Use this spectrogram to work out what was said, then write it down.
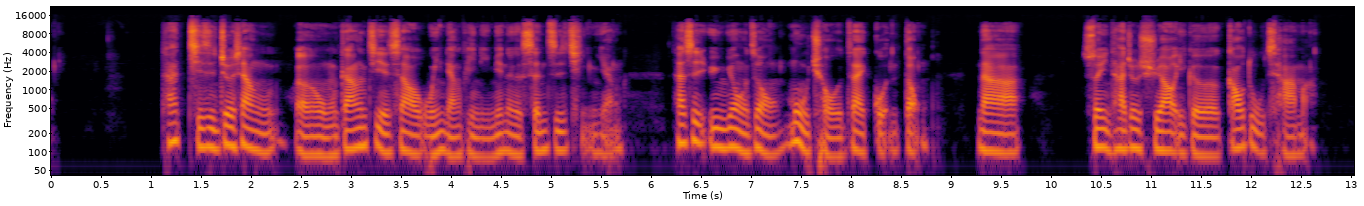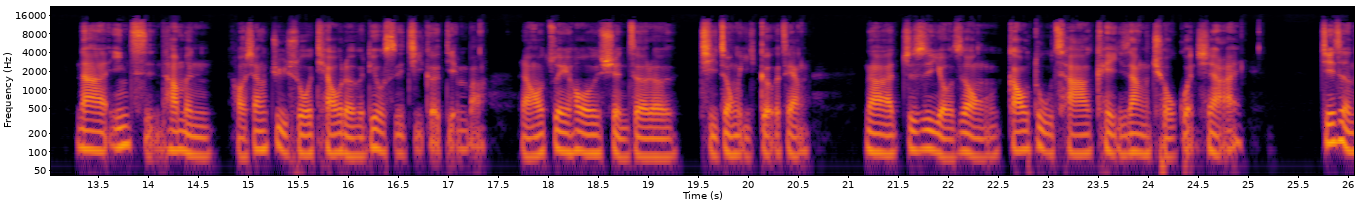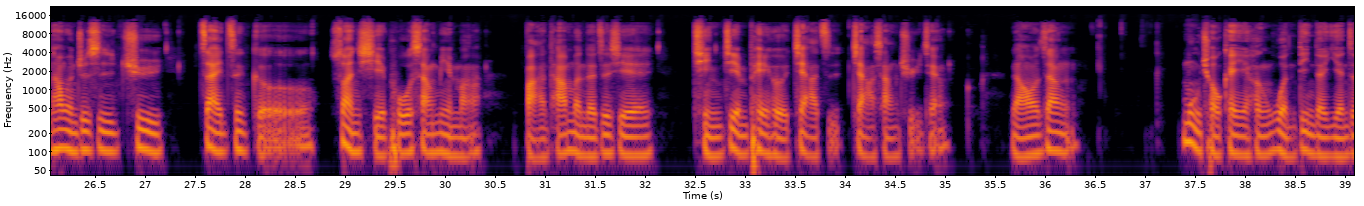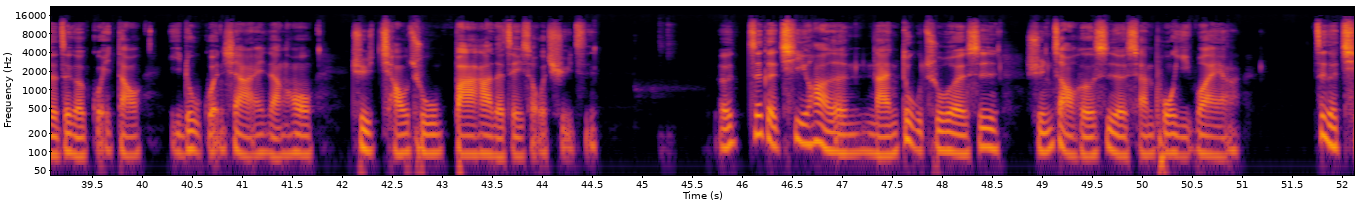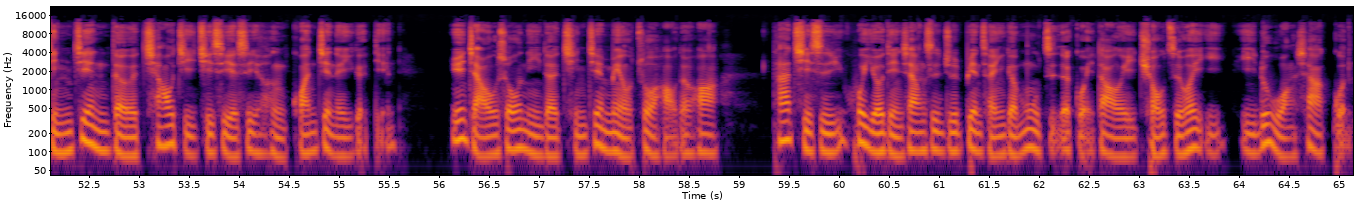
它其实就像呃，我们刚刚介绍无印良品里面那个森之琴一样。它是运用了这种木球在滚动，那所以它就需要一个高度差嘛。那因此他们好像据说挑了六十几个点吧，然后最后选择了其中一个这样，那就是有这种高度差可以让球滚下来。接着他们就是去在这个算斜坡上面嘛，把他们的这些琴键配合架子架上去，这样，然后让木球可以很稳定的沿着这个轨道一路滚下来，然后去敲出巴哈的这首曲子。而这个企划的难度，除了是寻找合适的山坡以外啊。这个琴键的敲击其实也是很关键的一个点，因为假如说你的琴键没有做好的话，它其实会有点像是就是变成一个木质的轨道而已，球只会一一路往下滚，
